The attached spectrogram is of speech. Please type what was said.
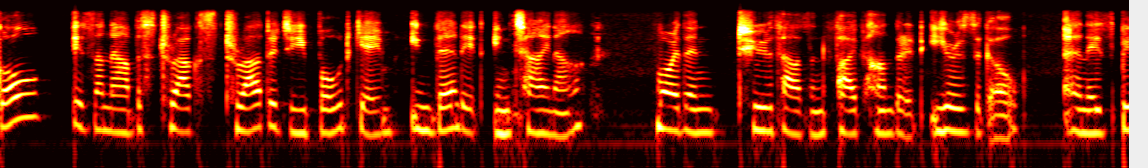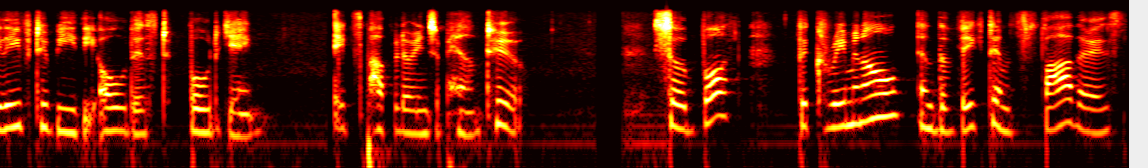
Go is an abstract strategy board game invented in China more than 2,500 years ago and is believed to be the oldest board game. It's popular in Japan too. So both the criminal and the victim's fathers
